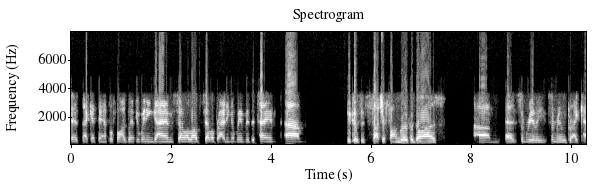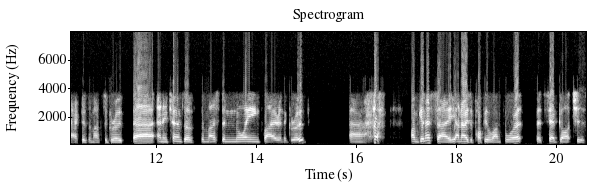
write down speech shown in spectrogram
it, that gets amplified when you're winning games. So I love celebrating a win with the team um, because it's such a fun group of guys. Um, and some really some really great characters amongst the group. Uh, and in terms of the most annoying player in the group, uh, I'm gonna say I know he's a popular one for it, but Seb Gotch is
